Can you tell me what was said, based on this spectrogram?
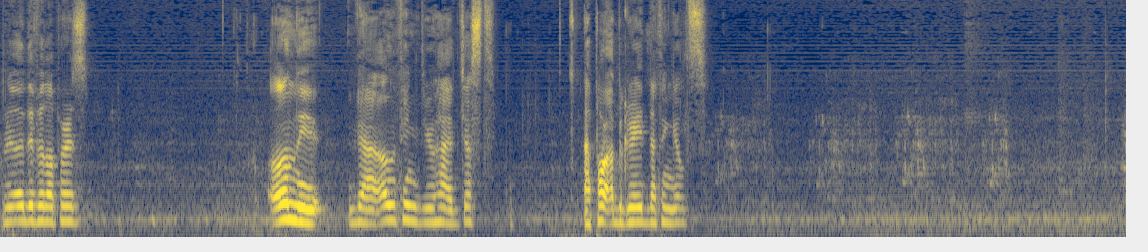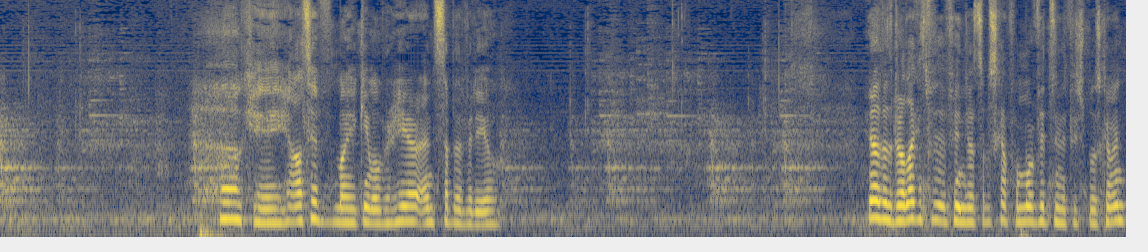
Really, developers, only the only thing you had just a power upgrade, nothing else. Okay, I'll save my game over here and stop the video. You know that you're liking if you enjoyed, subscribe for more videos in the future, please comment.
